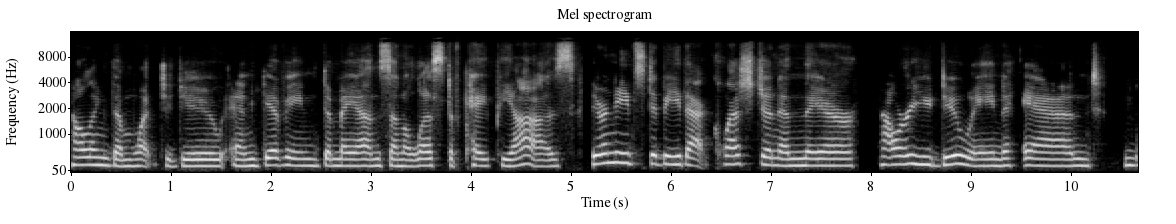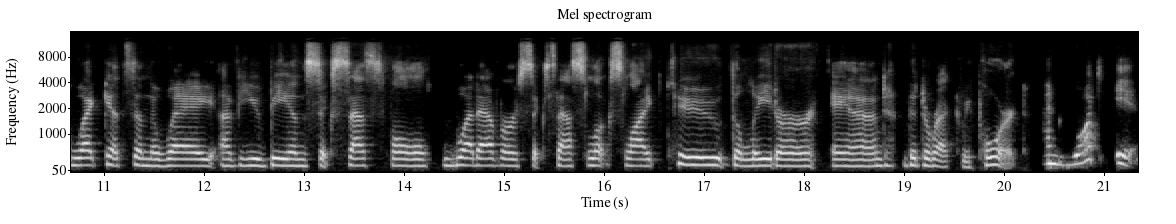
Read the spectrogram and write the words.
telling them what to do and giving demands and a list of KPIs. There needs to be that question in there how are you doing? And what gets in the way of you being successful, whatever success looks like to the leader and the direct report. And what if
